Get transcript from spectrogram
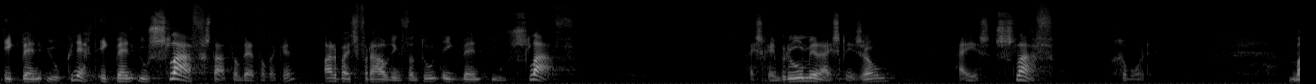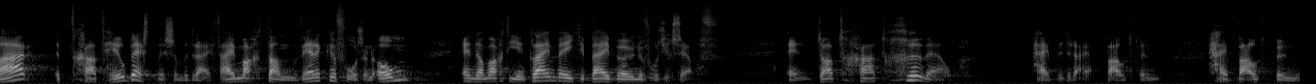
Ik ben uw knecht, ik ben uw slaaf, staat er letterlijk. Hè? Arbeidsverhouding van toen, ik ben uw slaaf. Hij is geen broer meer, hij is geen zoon. Hij is slaaf geworden. Maar het gaat heel best met zijn bedrijf. Hij mag dan werken voor zijn oom en dan mag hij een klein beetje bijbeunen voor zichzelf. En dat gaat geweldig. Hij bouwt een, hij bouwt een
